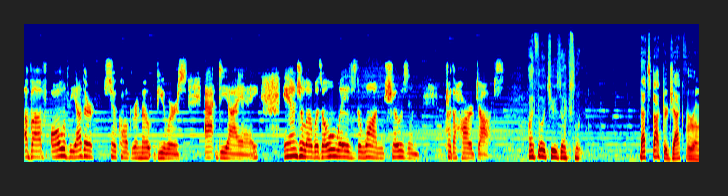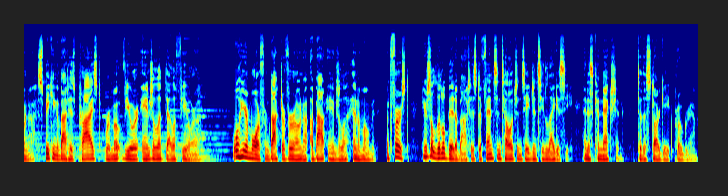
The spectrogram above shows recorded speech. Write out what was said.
above all of the other so called remote viewers at DIA. Angela was always the one chosen for the hard jobs. I thought she was excellent. That's Dr. Jack Verona speaking about his prized remote viewer, Angela Dellafiora. We'll hear more from Dr. Verona about Angela in a moment. But first, here's a little bit about his Defense Intelligence Agency legacy and his connection to the Stargate program.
